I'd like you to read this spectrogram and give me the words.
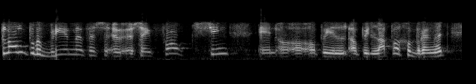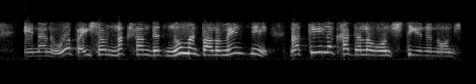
klomp probleme vir sy, sy volk sien en op die op die lappe gebring het en dan hoop hy sal niks van dit noem in parlement nie. Natuurlik gaan hulle ons steun en ons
